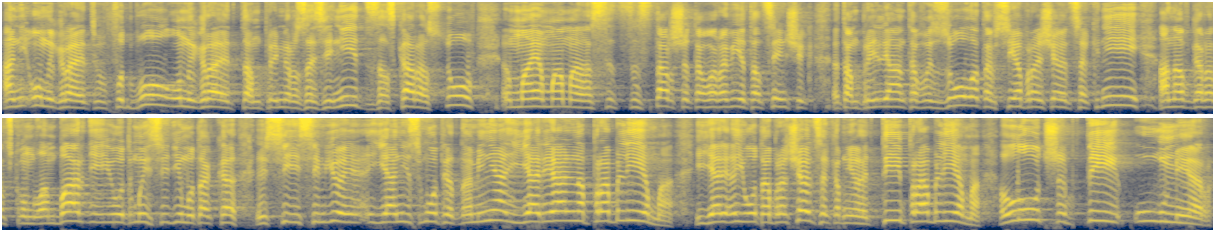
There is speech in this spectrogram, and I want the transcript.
они, он играет в футбол, он играет там, к примеру, за «Зенит», за «СКА Ростов». Моя мама старший товаровед, оценщик там бриллиантов и золота, все обращаются к ней, она в городском ломбарде. И вот мы сидим вот так э, всей семьей, и они смотрят на меня, и я реально проблема. И, я, и вот обращаются ко мне, говорят, ты проблема, лучше бы ты умер.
